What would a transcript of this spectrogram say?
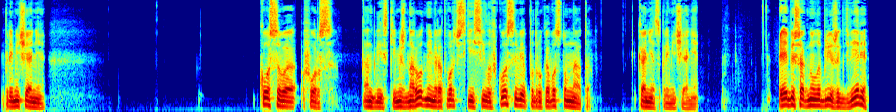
Примечание. Косово Форс, английский, международные миротворческие силы в Косове под руководством НАТО. Конец примечания. Эбби шагнула ближе к двери.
